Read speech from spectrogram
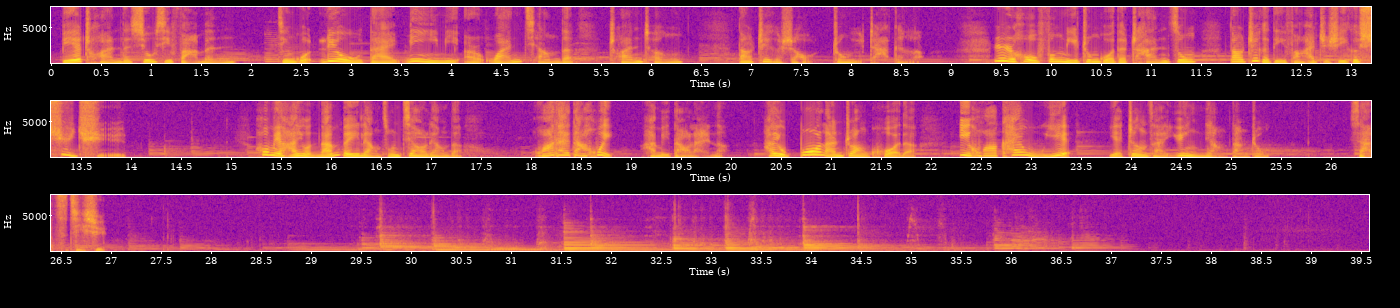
别传的修习法门。经过六代秘密而顽强的传承，到这个时候终于扎根了。日后风靡中国的禅宗，到这个地方还只是一个序曲。后面还有南北两宗较量的华台大会还没到来呢，还有波澜壮阔的一花开五叶也正在酝酿当中。下次继续。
